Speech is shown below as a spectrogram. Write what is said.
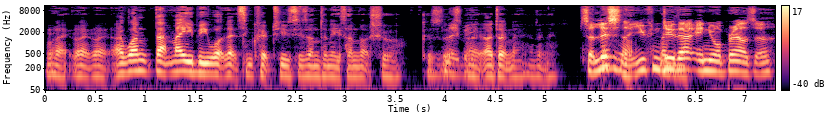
Right, right, right. I want that may be what Let's Encrypt uses underneath. I'm not sure because Maybe. I, I don't know. I don't know. So, listener, you can Maybe do that in your browser,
